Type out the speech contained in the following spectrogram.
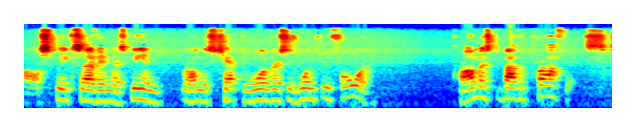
Paul speaks of him as being Romans chapter 1, verses 1 through 4, promised by the prophets.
